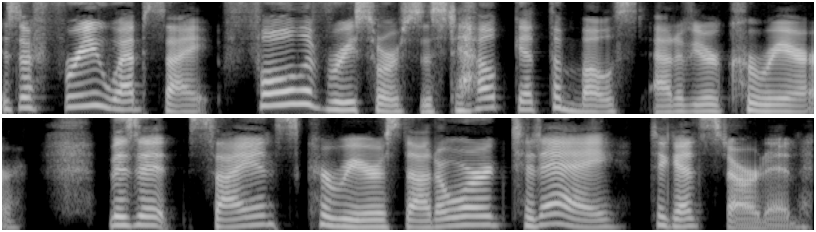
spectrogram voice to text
is a free website full of resources to help get the most out of your career. Visit sciencecareers.org today to get started.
